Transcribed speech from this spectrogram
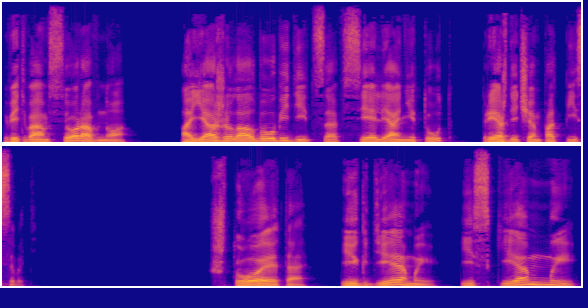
ведь вам все равно. А я желал бы убедиться, все ли они тут, прежде чем подписывать. Что это? И где мы? И с кем мы?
